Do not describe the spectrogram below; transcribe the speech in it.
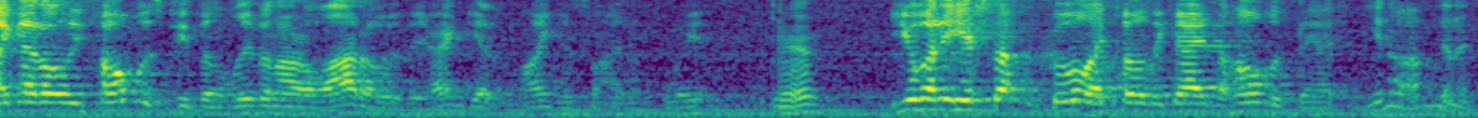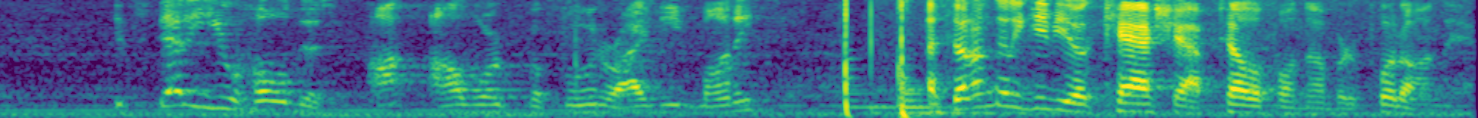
I got all these homeless people that live in our lot over there. I can get them. I can sign them for you. Yeah. You want to hear something cool? I told the guy at the homeless thing. I said, you know, I'm gonna instead of you hold this, I'll, I'll work for food or I need money. I said I'm gonna give you a Cash App telephone number to put on there,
